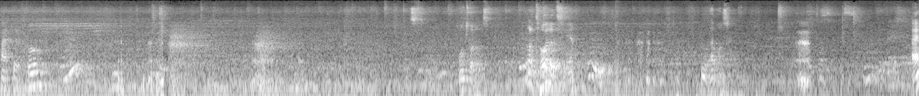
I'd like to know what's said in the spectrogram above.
Time to put it full. More toilets. A lot of toilets here. Ooh, that was. Eh?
